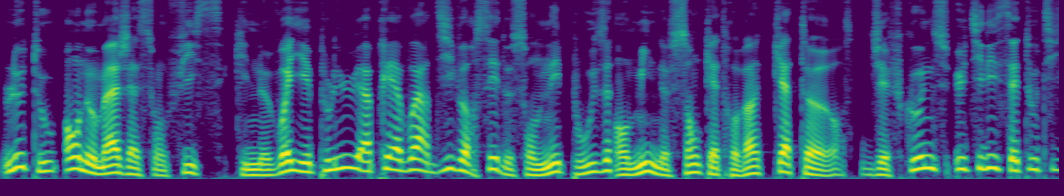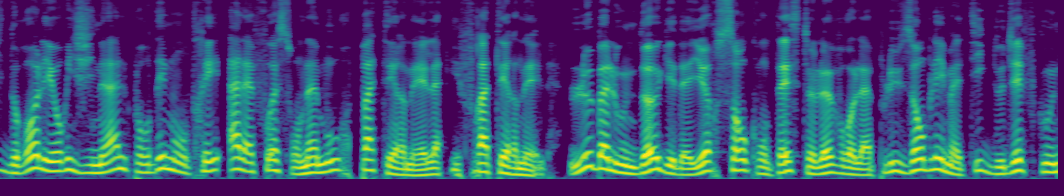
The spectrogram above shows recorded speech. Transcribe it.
le tout en hommage à son fils, qu'il ne voyait plus après avoir divorcé de son épouse en 1994. Jeff Koons utilise cet outil drôle et original pour démontrer à la fois son amour paternel et fraternel. Le Balloon Dog est d'ailleurs sans conteste l'œuvre la plus emblématique de Jeff Koons,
